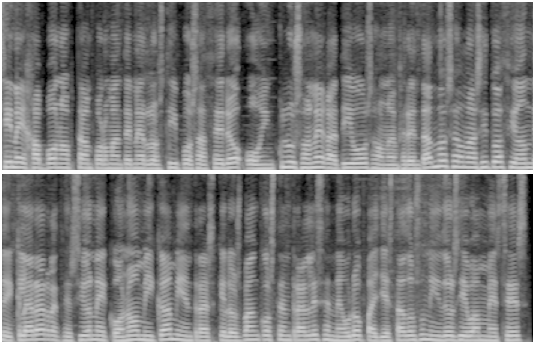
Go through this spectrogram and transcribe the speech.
China y Japón optan por mantener los tipos a cero o incluso negativos, aun enfrentándose a una situación de clara recesión económica, mientras que los bancos centrales en Europa y Estados Unidos llevan meses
